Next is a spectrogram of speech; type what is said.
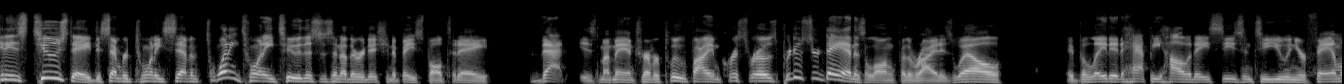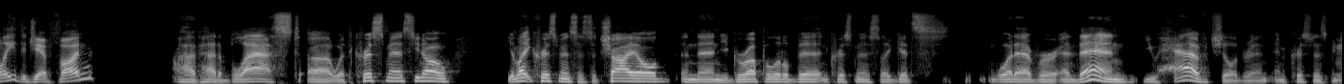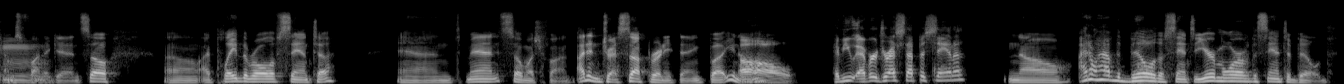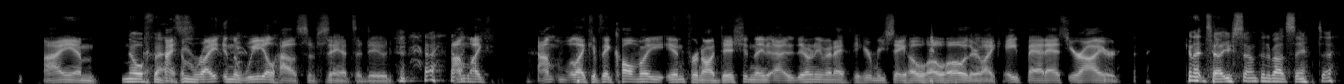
It is Tuesday, December 27th, 2022. This is another edition of Baseball Today. That is my man, Trevor Plouffe. I am Chris Rose. Producer Dan is along for the ride as well. A belated happy holiday season to you and your family. Did you have fun? I've had a blast uh, with Christmas. You know, you like Christmas as a child, and then you grow up a little bit, and Christmas like gets whatever, and then you have children, and Christmas becomes mm. fun again. So uh, I played the role of Santa, and man, it's so much fun. I didn't dress up or anything, but you know. Oh, have you ever dressed up as Santa? No, I don't have the build of Santa. You're more of the Santa build. I am. No offense. I am right in the wheelhouse of Santa, dude. I'm like, I'm like, if they call me in for an audition, they they don't even have to hear me say ho ho ho. They're like, hey, fat ass, you're hired. Can I tell you something about Santa?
